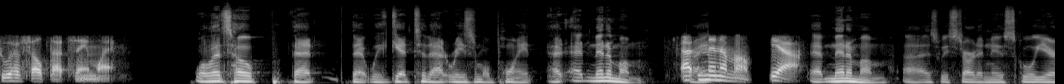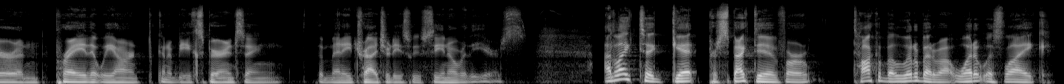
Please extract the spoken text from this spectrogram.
who have felt that same way. Well, let's hope that that we get to that reasonable point at, at minimum at right? minimum, yeah. At minimum, uh, as we start a new school year and pray that we aren't going to be experiencing the many tragedies we've seen over the years. I'd like to get perspective or talk a little bit about what it was like.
